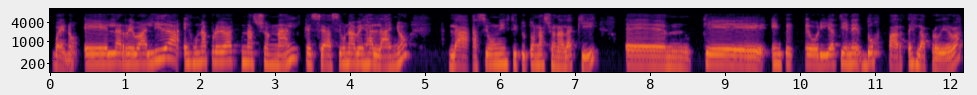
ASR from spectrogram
Bueno, eh, la reválida es una prueba nacional que se hace una vez al año la hace un instituto nacional aquí, em, que en teoría tiene dos partes la prueba.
